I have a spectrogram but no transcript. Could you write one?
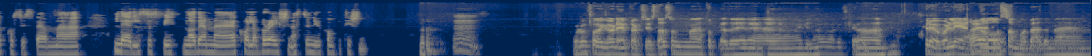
økosystemledelsesbiten og det med collaboration as the new competition. Mm. Hvordan foregår det i praksis da, som eh, toppleder, Gunnar? Gunnar? Du skal prøve å lede og samarbeide med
